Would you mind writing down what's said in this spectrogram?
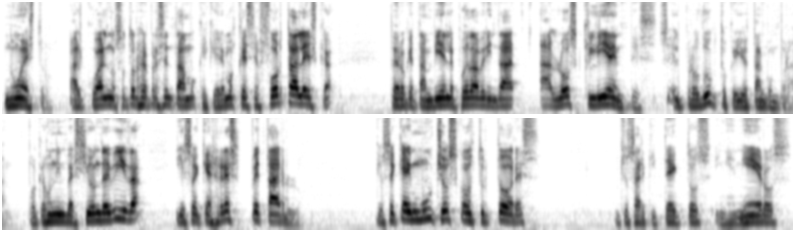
nuestro, al cual nosotros representamos, que queremos que se fortalezca, pero que también le pueda brindar a los clientes el producto que ellos están comprando, porque es una inversión de vida y eso hay que respetarlo. Yo sé que hay muchos constructores, muchos arquitectos, ingenieros,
